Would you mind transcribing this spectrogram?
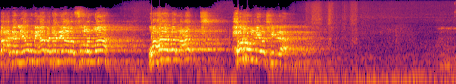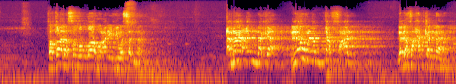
بعد اليوم أبدا يا رسول الله. وهذا العبد حر لوجه الله. فقال صلى الله عليه وسلم أما أنك لو لم تفعل للفحتك النار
